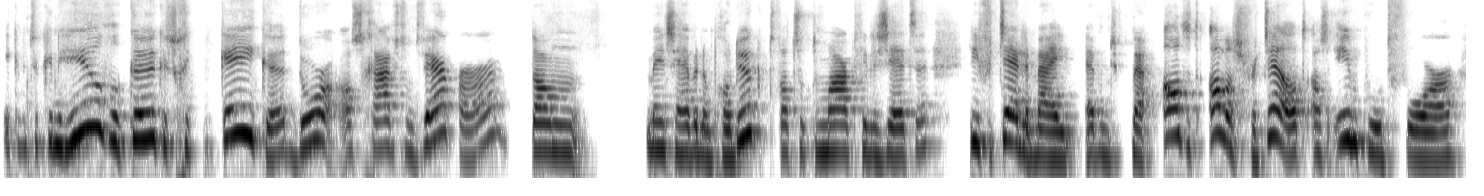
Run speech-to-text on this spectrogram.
Ik heb natuurlijk in heel veel keukens gekeken door als grafisch ontwerper. Dan mensen hebben een product wat ze op de markt willen zetten. Die vertellen mij, hebben natuurlijk mij altijd alles verteld als input voor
